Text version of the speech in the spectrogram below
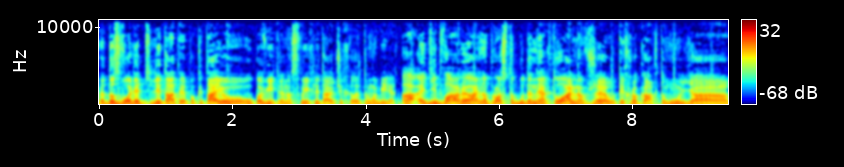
дозволять літати по Китаю у повітря на своїх літаючих електромобілях. А ID2 реально просто буде неактуальна вже у тих роках. Тому я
